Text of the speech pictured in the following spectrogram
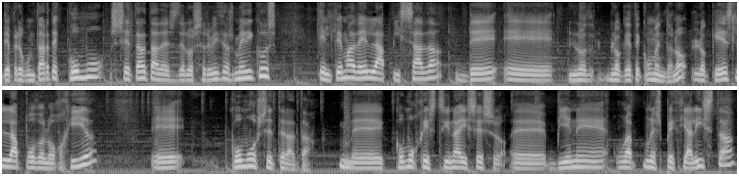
de preguntarte cómo se trata desde los servicios médicos el tema de la pisada de eh, lo, lo que te comento, ¿no? Lo que es la podología, eh, ¿cómo se trata? Eh, ¿Cómo gestionáis eso? Eh, ¿Viene una- un especialista?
